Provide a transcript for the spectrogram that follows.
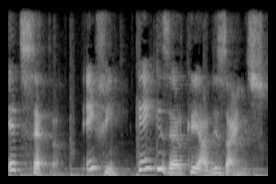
etc. Enfim, quem quiser criar designs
